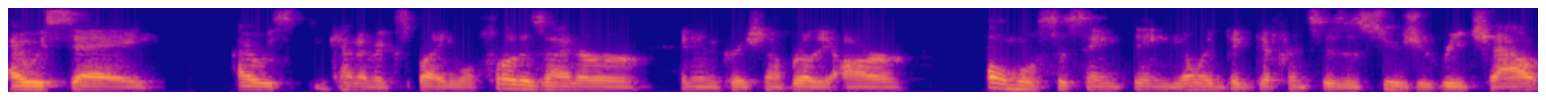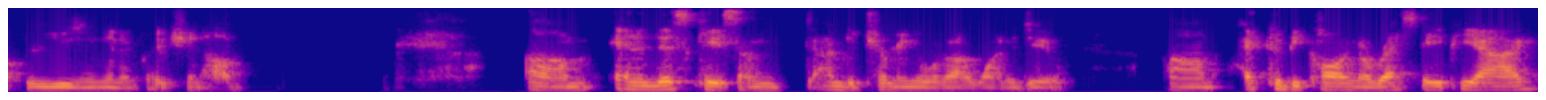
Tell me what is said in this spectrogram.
I always say, I always kind of explain, well, Flow Designer and Integration Hub really are almost the same thing. The only big difference is as soon as you reach out, you're using Integration Hub. Um, and in this case, I'm, I'm determining what I want to do. Um, I could be calling a REST API,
